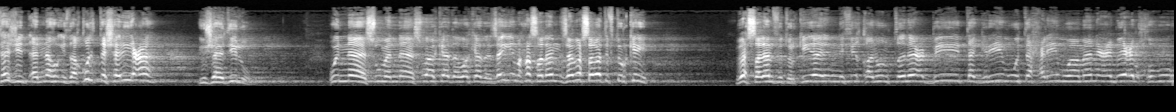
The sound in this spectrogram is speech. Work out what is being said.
تجد أنه إذا قلت شريعة يجادلوا والناس وما الناس وكذا وكذا زي ما حصل زي ما بيحصل دلوقتي في تركيا. بيحصل الآن في تركيا إن في قانون طلع بتجريم وتحريم ومنع بيع الخمور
